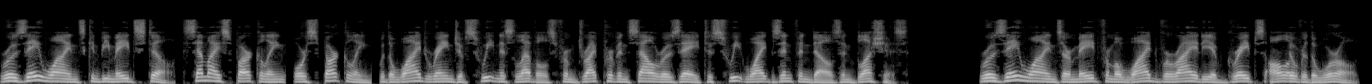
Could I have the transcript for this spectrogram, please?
Rosé wines can be made still, semi-sparkling, or sparkling, with a wide range of sweetness levels from dry Provençal rosé to sweet white Zinfandels and blushes. Rosé wines are made from a wide variety of grapes all over the world.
